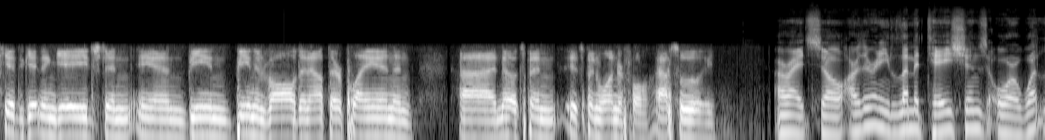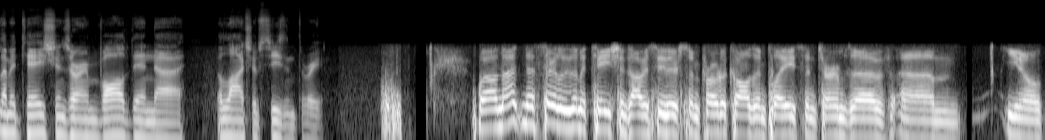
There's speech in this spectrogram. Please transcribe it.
kids getting engaged and and being being involved and out there playing. And uh, no, it's been it's been wonderful. Absolutely. All right. So, are there any limitations, or what limitations are involved in? Uh, the launch of season three? Well, not necessarily limitations. Obviously, there's some protocols in place in terms of um, you know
